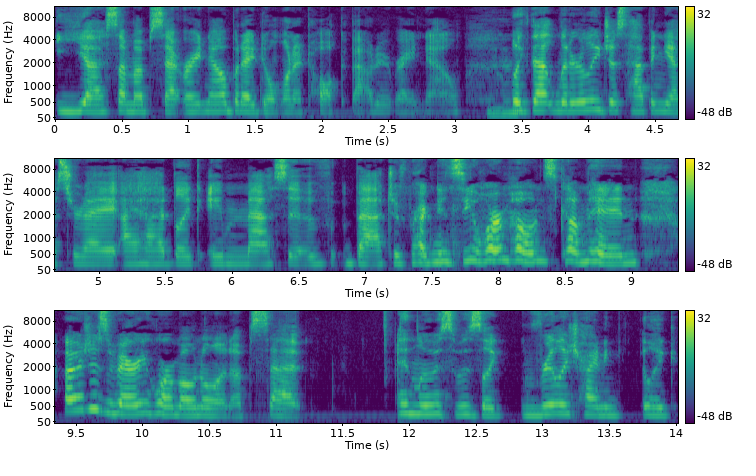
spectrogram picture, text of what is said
yes, I'm upset right now, but I don't want to talk about it right now. Mhm. Like that literally just happened yesterday. I had like a massive batch of pregnancy hormones come in. I was just very hormonal and upset. And Lewis was like really trying to like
